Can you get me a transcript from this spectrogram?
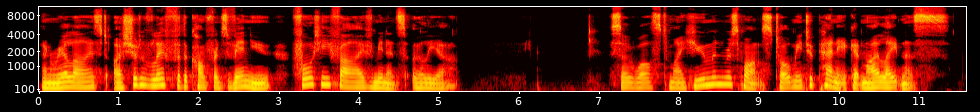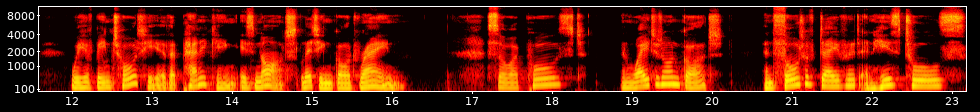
and realized I should have left for the conference venue 45 minutes earlier. So, whilst my human response told me to panic at my lateness, we have been taught here that panicking is not letting God reign. So I paused and waited on God and thought of David and his tools,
